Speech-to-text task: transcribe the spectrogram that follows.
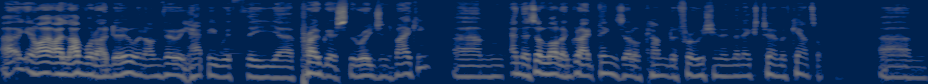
uh, you know, I, I love what I do, and I'm very happy with the uh, progress the region's making. Um, and there's a lot of great things that'll come to fruition in the next term of council. Um,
